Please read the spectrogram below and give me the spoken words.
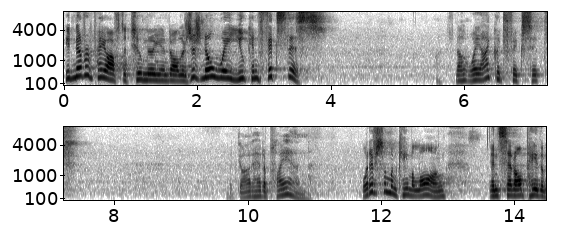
You'd never pay off the $2 million. There's no way you can fix this. There's no way I could fix it. But God had a plan. What if someone came along and said, I'll pay, the,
